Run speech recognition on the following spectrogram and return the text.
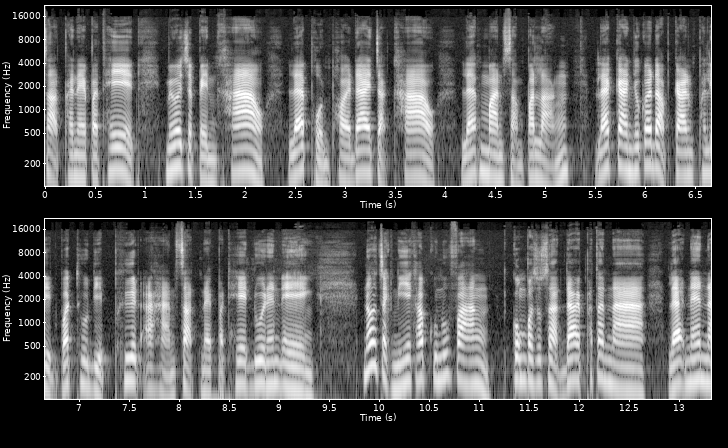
สัตว์ภายในประเทศ ไม่ว่าจะเป็นข้าว และผลพลอยได้จากข้าว และมันสำปะหลัง และการยกระดับการผลิตวัตถุดิบพืชอาหารสัตว์ในประเทศด้วยนั่นเอง นอกจากนี้ครับคุณผู้ฟังกรมปศุสัตว์ได้พัฒนา และแนะน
